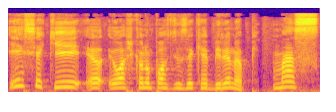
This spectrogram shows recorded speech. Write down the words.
Esse aqui, eu, eu acho que eu não posso dizer que é beat'em up. Mas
